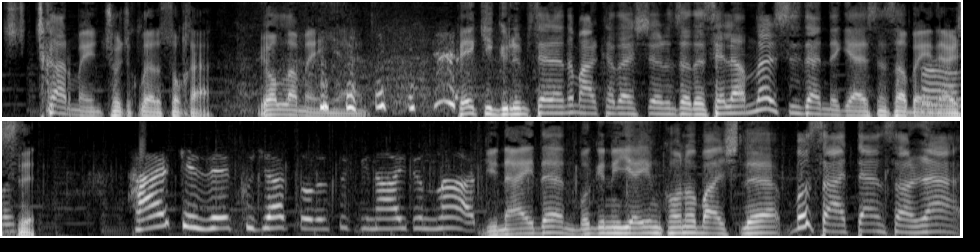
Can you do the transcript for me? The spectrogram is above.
Ç- çıkarmayın çocukları sokağa. Yollamayın yani. Peki Gülümser Hanım arkadaşlarınıza da selamlar. Sizden de gelsin sabah enerjisi. Herkese kucak dolusu günaydınlar. Günaydın. Bugünün yayın konu başlığı bu saatten sonra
